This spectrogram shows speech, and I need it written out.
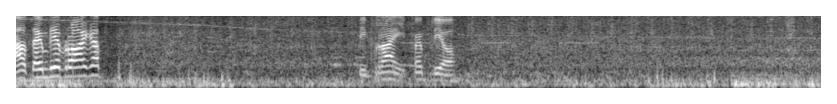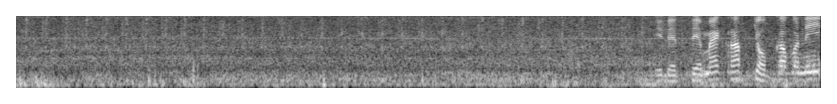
ข้าวเต็มเรียบร้อยครับสิบไร่แป๊บเดียว ทีเด็ดเสียแม็กรับจบครับวันนี้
